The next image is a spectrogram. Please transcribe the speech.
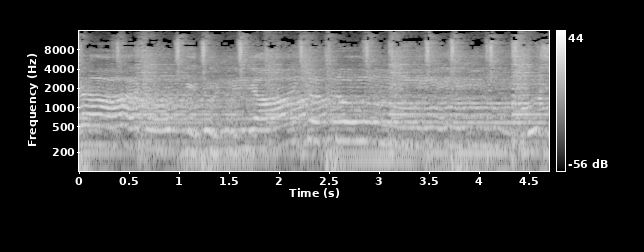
रागों की दुनिया जो तुम उस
